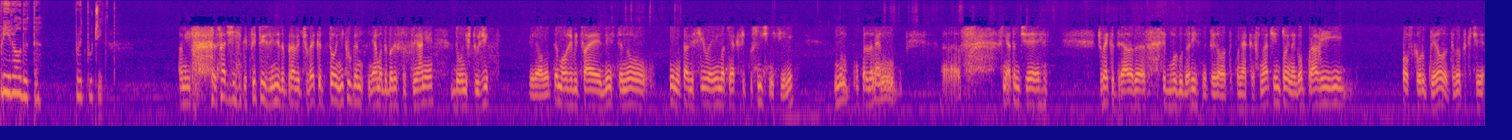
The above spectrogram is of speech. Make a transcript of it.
природата предпочитат? Ами, значи, каквито извини да прави човекът, той никога няма да бъде в състояние да унищожи природата. Може би това е единствено, има тази сила, имат някакви космични сили, но определено а, смятам, че човекът трябва да се благодари на природата по някакъв начин. Той не го прави по-скоро природата, въпреки че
